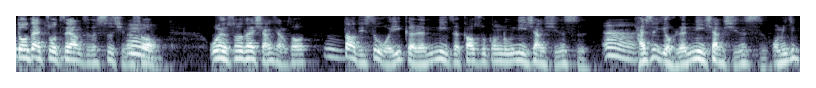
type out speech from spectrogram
都在做这样子的事情的时候。我有时候在想想说，到底是我一个人逆着高速公路逆向行驶，嗯，还是有人逆向行驶？我们已经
